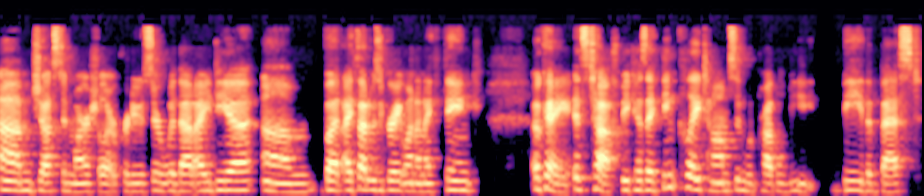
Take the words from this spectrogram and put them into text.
um, Justin Marshall, our producer, with that idea. Um, but I thought it was a great one. And I think, okay, it's tough because I think Klay Thompson would probably be the best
